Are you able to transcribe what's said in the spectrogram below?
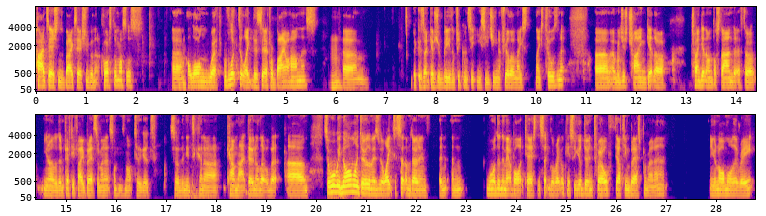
pad sessions, bag sessions with intercostal muscles, um, mm-hmm. along with we've looked at like the Zephyr bioharness mm-hmm. um, because that gives you breathing frequency, ECG, and a few other nice nice tools in it. Um, and we just try and get the try and get them understand that if they're you know they're doing 55 breaths a minute, something's not too good. So they need to kind of calm that down a little bit. Um, so what we normally do them is we like to sit them down and, and, and when we're doing the metabolic test and sit and go right, okay, so you're doing 12, 13 breaths per minute. You're normal at rate.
